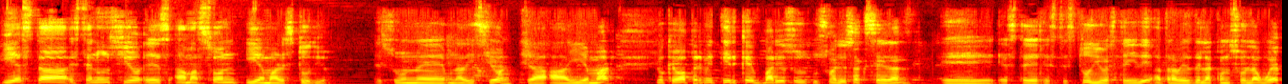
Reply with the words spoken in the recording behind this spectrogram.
Y esta, este anuncio es Amazon EMR Studio. Es eh, una adición ya a EMR, lo que va a permitir que varios usuarios accedan eh, este, este estudio, este IDE, a través de la consola web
